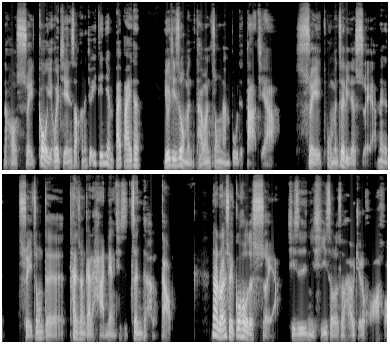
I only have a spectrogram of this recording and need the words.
然后水垢也会减少，可能就一点点白白的。尤其是我们台湾中南部的大家，水我们这里的水啊，那个水中的碳酸钙的含量其实真的很高。那软水过后的水啊。其实你洗手的时候还会觉得滑滑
